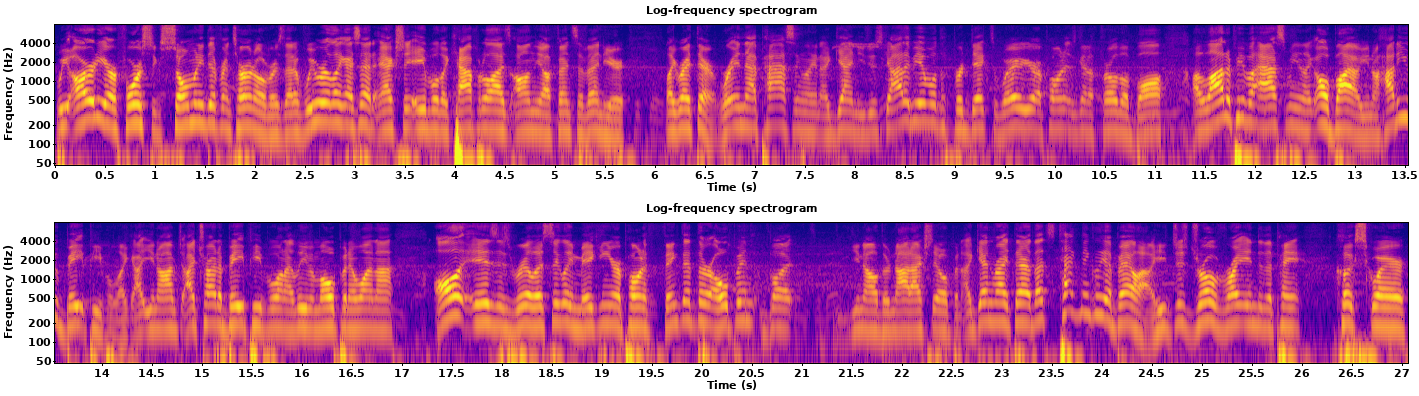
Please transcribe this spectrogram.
we already are forcing so many different turnovers that if we were, like I said, actually able to capitalize on the offensive end here, like right there, we're in that passing lane. Again, you just got to be able to predict where your opponent is going to throw the ball. A lot of people ask me, like, oh, Bio, you know, how do you bait people? Like, I, you know, I'm, I try to bait people and I leave them open and whatnot. All it is is realistically making your opponent think that they're open, but, you know, they're not actually open. Again, right there, that's technically a bailout. He just drove right into the paint, click square.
